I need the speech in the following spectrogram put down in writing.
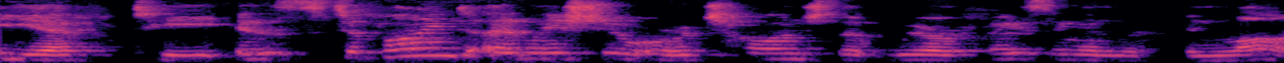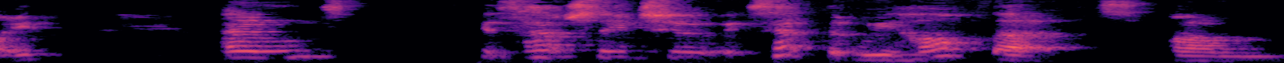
EFT is to find an issue or a challenge that we are facing in, in life, and it's actually to accept that we have that um,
